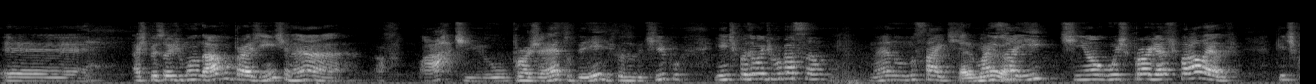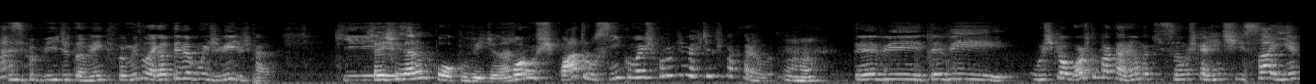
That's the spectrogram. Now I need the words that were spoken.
É, as pessoas mandavam pra gente, né? A, a arte, o projeto deles, coisa do tipo, e a gente fazia uma divulgação né, no, no site. Mas legal. aí tinha alguns projetos paralelos. Que a gente fazia vídeo também, que foi muito legal. Teve alguns vídeos, cara, que Vocês fizeram um pouco o vídeo, né? foram uns quatro ou cinco, mas foram divertidos pra caramba. Uhum. Teve, teve os que eu gosto pra caramba, que são os que a gente saía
